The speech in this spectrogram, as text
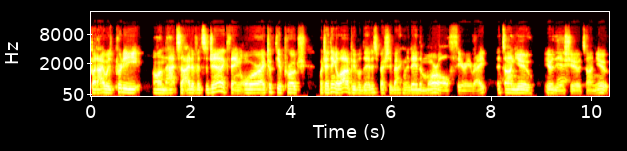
but I was pretty on that side if it's a genetic thing, or I took the approach which I think a lot of people did, especially back in the day, the moral theory, right? It's on you. You're the yeah. issue. It's on you.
